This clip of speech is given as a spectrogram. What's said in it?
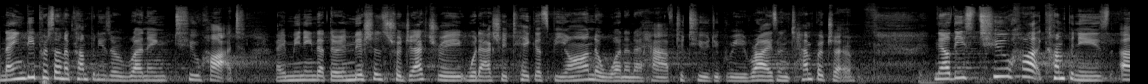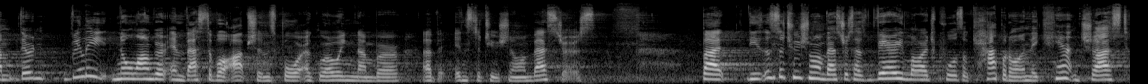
90% of companies are running too hot, right? meaning that their emissions trajectory would actually take us beyond a one and a half to two degree rise in temperature. Now, these too hot companies, um, they're really no longer investable options for a growing number of institutional investors. But these institutional investors have very large pools of capital, and they can't just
